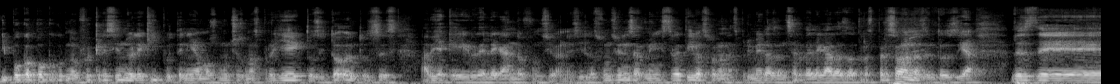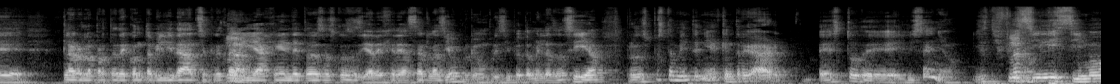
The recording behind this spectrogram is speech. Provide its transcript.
Y poco a poco, cuando fue creciendo el equipo y teníamos muchos más proyectos y todo, entonces había que ir delegando funciones. Y las funciones administrativas fueron las primeras en ser delegadas a otras personas. Entonces ya desde Claro, la parte de contabilidad, secretaría, agenda y todas esas cosas ya dejé de hacerlas yo porque en un principio también las hacía, pero después también tenía que entregar esto del diseño. Y es dificilísimo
